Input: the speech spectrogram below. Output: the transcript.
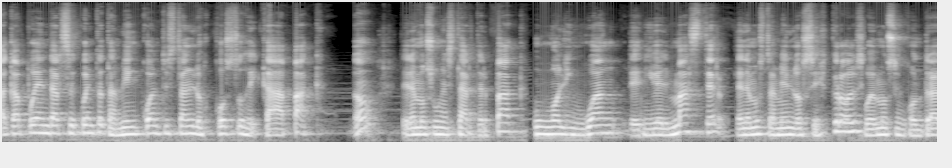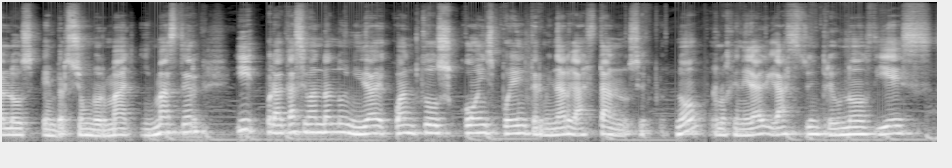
Acá pueden darse cuenta también cuánto están los costos de cada pack, ¿no? Tenemos un starter pack, un all-in-one de nivel master, tenemos también los scrolls, podemos encontrarlos en versión normal y master y por acá se van dando una idea de cuántos coins pueden terminar gastándose, ¿no? Por lo general gasto entre unos 10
